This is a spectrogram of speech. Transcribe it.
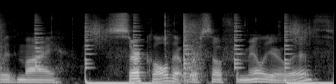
with my circle that we're so familiar with.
